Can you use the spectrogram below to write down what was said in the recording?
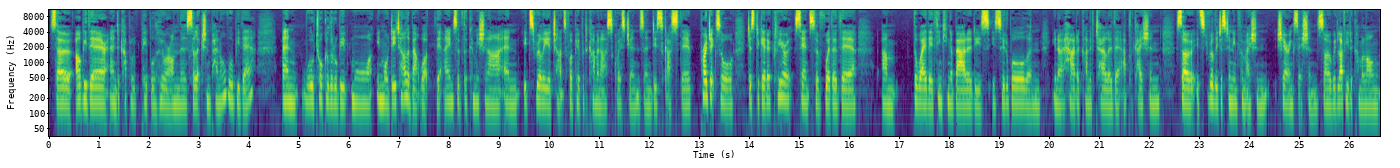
So I'll be there and a couple of people who are on the selection panel will be there and we'll talk a little bit more in more detail about what the aims of the commission are and it's really a chance for people to come and ask questions and discuss their projects or just to get a clearer sense of whether they're um, the way they're thinking about it is is suitable and you know how to kind of tailor their application. So it's really just an information sharing session. So we'd love you to come along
